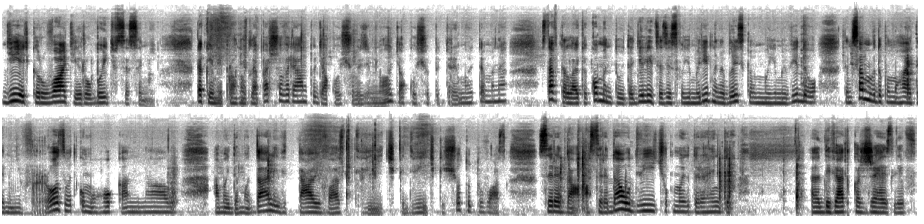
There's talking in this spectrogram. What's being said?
діяти, керувати і робити все самі. Такий мій прогноз для першого варіанту. Дякую, що ви зі мною. Дякую, що підтримуєте мене. Ставте лайки, коментуйте, діліться зі своїми рідними, близькими моїми відео. Тим самим ви допомагаєте мені в розвитку мого каналу. А ми йдемо далі. Вітаю вас, двічки. Двічки. Що тут у вас? Середа. А середа у двічок, моїх дорогеньких. Е, Дев'ятка жезлів.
